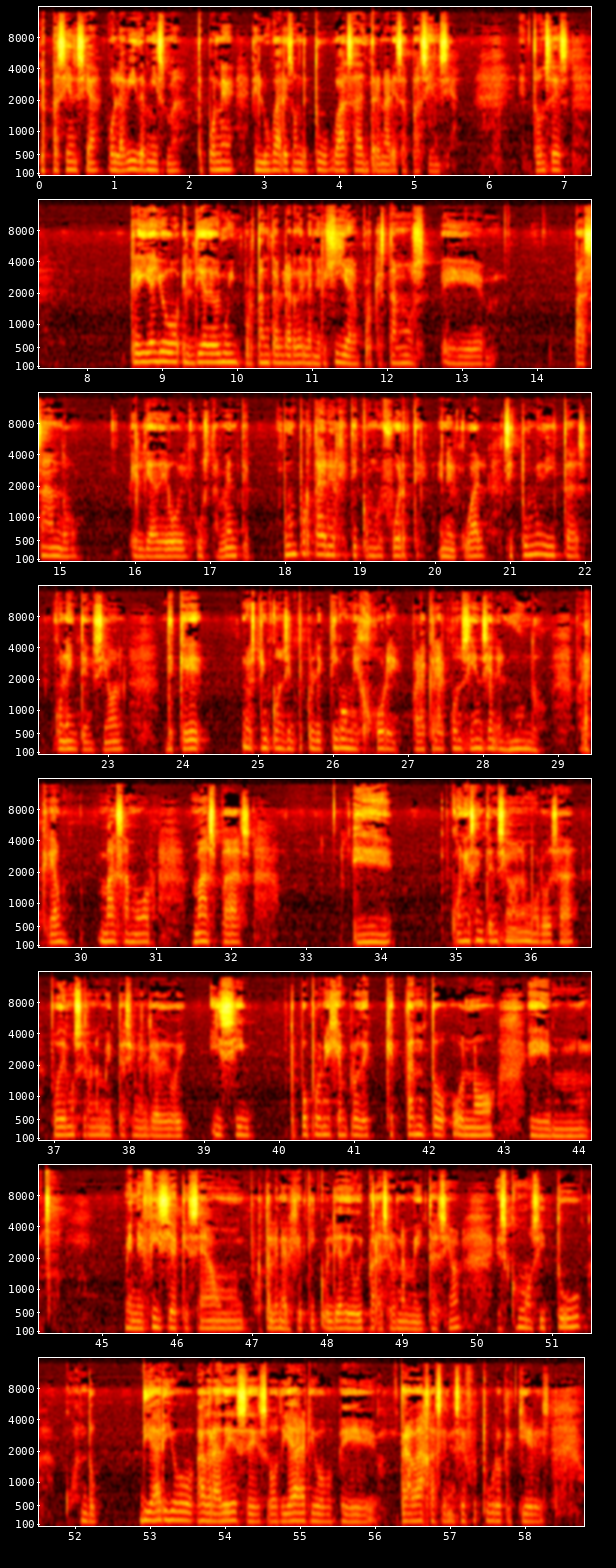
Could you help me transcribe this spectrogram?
la paciencia o la vida misma te pone en lugares donde tú vas a entrenar esa paciencia. Entonces, creía yo el día de hoy muy importante hablar de la energía porque estamos eh, pasando el día de hoy justamente por un portal energético muy fuerte en el cual si tú meditas con la intención de que nuestro inconsciente colectivo mejore para crear conciencia en el mundo, para crear más amor, más paz. Eh, con esa intención amorosa podemos hacer una meditación el día de hoy. Y si te puedo poner un ejemplo de qué tanto o no em, beneficia que sea un portal energético el día de hoy para hacer una meditación, es como si tú cuando diario agradeces o diario eh, trabajas en ese futuro que quieres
